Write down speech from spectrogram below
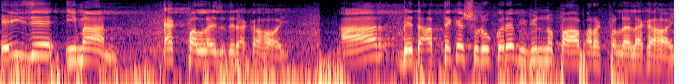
এই যে ইমান এক পাল্লায় যদি রাখা হয় আর বেদাত থেকে শুরু করে বিভিন্ন পা আর এক পাল্লায় লেখা হয়।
